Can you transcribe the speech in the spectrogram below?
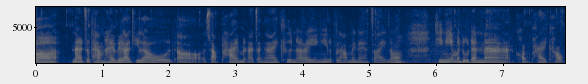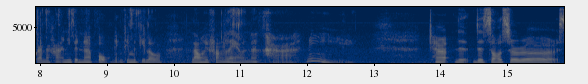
ก็น่าจะทำให้เวลาที่เราเอ่อสับไพ่มันอาจจะง่ายขึ้นอะไรอย่างนี้หรือเปล่าไม่แน่ใจเนาะทีนี้มาดูด้านหน้าของไพ่เขากันนะคะ อันนี้เป็นหน้าปกอย่างที่เมื่อกี้เราเล่าให้ฟังแล้วนะคะ นี่ the the sorcerer's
